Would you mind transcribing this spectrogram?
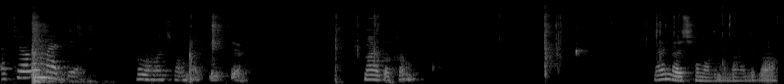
Açalım hadi. Tamam açalım hadi bekliyorum. Ver bakalım. Ben de açamadım galiba.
